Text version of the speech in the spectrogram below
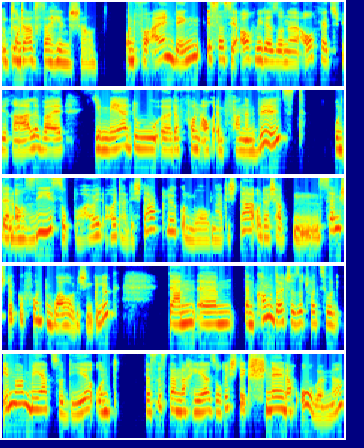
und du und, darfst da hinschauen. Und vor allen Dingen ist das ja auch wieder so eine Aufwärtsspirale, weil je mehr du äh, davon auch empfangen willst, und dann auch mhm. siehst, so, boah, heute, heute hatte ich da Glück und morgen hatte ich da oder ich habe ein Centstück gefunden, wow, habe ich ein Glück, dann, ähm, dann kommen solche Situationen immer mehr zu dir und das ist dann nachher so richtig schnell nach oben, ne?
